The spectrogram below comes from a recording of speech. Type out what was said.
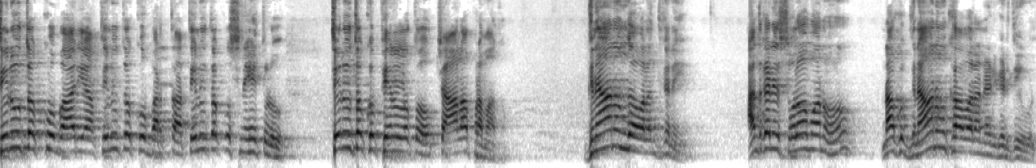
తెలుగు తక్కువ భార్య తెలుగు తక్కువ భర్త తెలుగు తక్కువ స్నేహితుడు తెలుగు తక్కువ పిల్లలతో చాలా ప్రమాదం. జ్ఞానం కావాలి అందుకని. అందుకని సొలోమోను నాకు జ్ఞానం కావాలని అడిగాడు దేవుడు.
